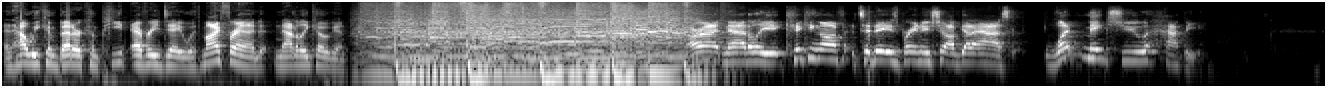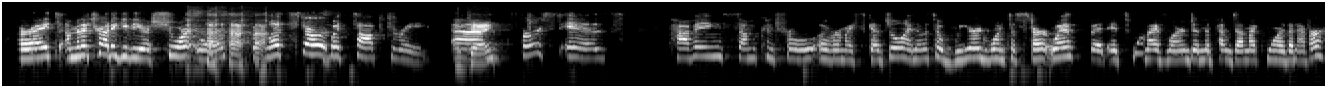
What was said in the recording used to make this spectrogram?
and how we can better compete every day with my friend, Nataly Kogan. All right, Nataly, kicking off today's brand new show, I've got to ask, what makes you happy? All right, I'm going to try to give you a short list, but let's start with top three. Okay. Um, first is having some control over my schedule. I know it's a weird one to start with, but it's one I've learned in the pandemic more than ever,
